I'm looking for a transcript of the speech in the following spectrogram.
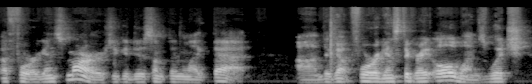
a four against Mars. You could do something like that. Um, they've got four against the great old ones, which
